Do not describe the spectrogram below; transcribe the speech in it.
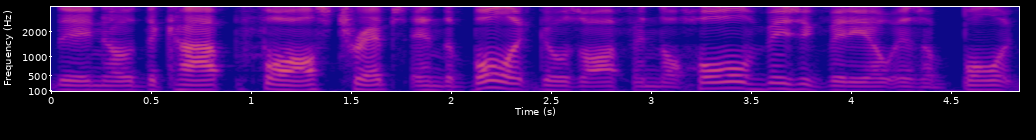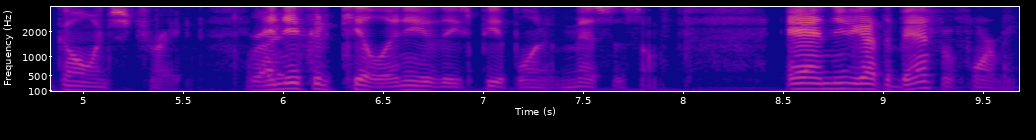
the, you know the cop falls, trips, and the bullet goes off, and the whole music video is a bullet going straight, Right. and you could kill any of these people, and it misses them. And then you got the band performing.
